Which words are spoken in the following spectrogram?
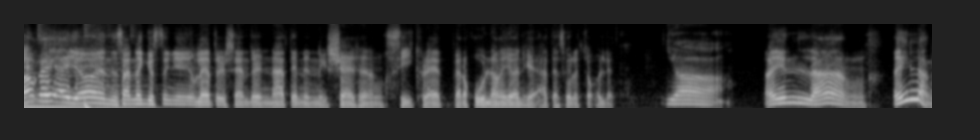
Okay, ayun. Sana gusto niyo yung letter sender natin na nag-share siya ng secret pero kulang yon kaya ate sulat ka ulit. yeah. Ayun lang. Ayun lang.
